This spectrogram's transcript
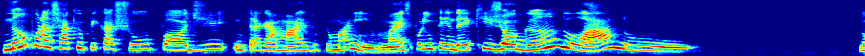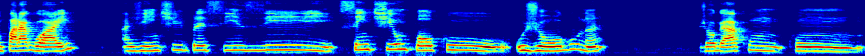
Não por achar que o Pikachu pode entregar mais do que o Marinho, mas por entender que jogando lá no, no Paraguai, a gente precise sentir um pouco o jogo, né? Jogar com, com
